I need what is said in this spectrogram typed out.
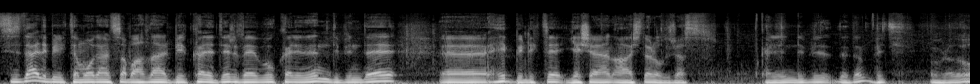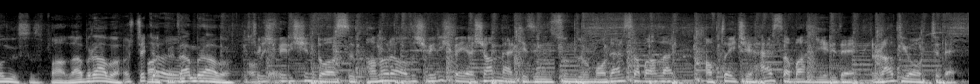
sizlerle birlikte modern sabahlar bir kaledir ve bu kalenin dibinde e, hep birlikte yaşayan ağaçlar olacağız. Kalenin dibi dedim hiç orada olmuyorsunuz. Vallahi bravo. Hoşçakalın. Hakikaten bravo. Alışverişin doğası Panora Alışveriş ve Yaşam Merkezi'nin sunduğu Modern Sabahlar hafta içi her sabah 7'de Radyo Ottu'da.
